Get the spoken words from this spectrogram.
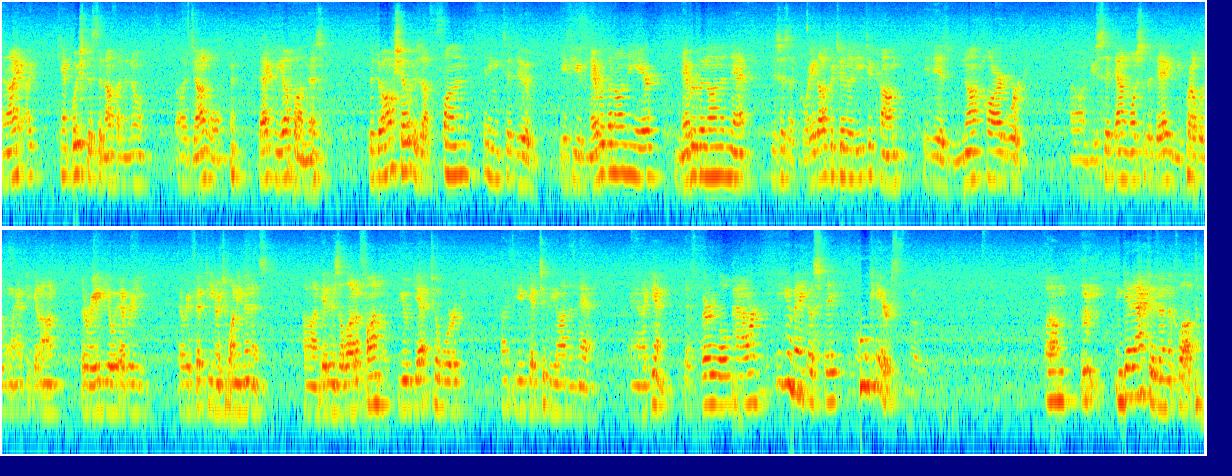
and I, I can't push this enough, and I know uh, John will back me up on this. The dog show is a fun thing to do. If you've never been on the air, never been on a net, this is a great opportunity to come. It is not hard work. Um, you sit down most of the day, and you probably won't have to get on the radio every every 15 or 20 minutes. Uh, it is a lot of fun. You get to work, uh, you get to be on the net. And again, it's very low power. You make a mistake, who cares? Um, and get active in the club.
